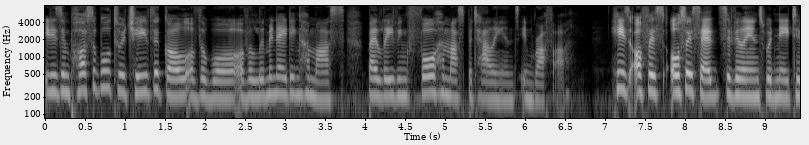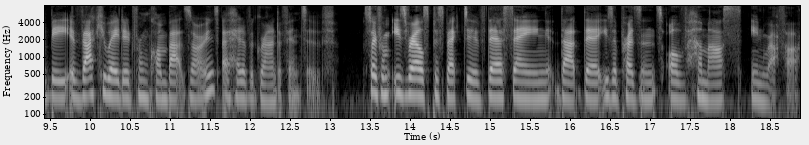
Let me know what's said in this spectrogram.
It is impossible to achieve the goal of the war of eliminating Hamas by leaving four Hamas battalions in Rafah. His office also said civilians would need to be evacuated from combat zones ahead of a ground offensive. So, from Israel's perspective, they're saying that there is a presence of Hamas in Rafah.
